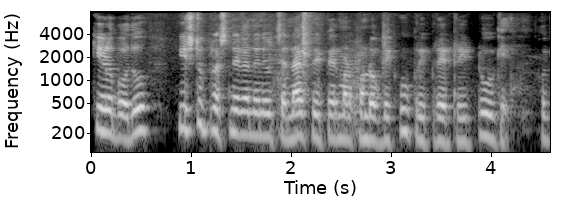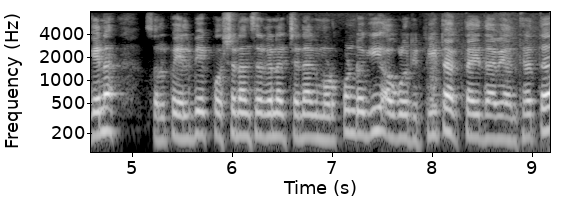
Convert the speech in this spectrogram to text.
ಕೇಳ್ಬೋದು. ಇಷ್ಟು ಪ್ರಶ್ನೆಗಳನ್ನು ನೀವು ಚೆನ್ನಾಗಿ ಪ್ರಿಪೇರ್ ಮಾಡ್ಕೊಂಡು ಹೋಗಬೇಕು. ಪ್ರಿಪ್ರೇಟ್ರಿ ಟೂಗೆ ಓಕೆನಾ? ಸ್ವಲ್ಪ ಎಲ್ ಬಿ ಕ್ವಶನ್ ಆನ್ಸರ್ಗಳನ್ನ ಚೆನ್ನಾಗಿ ನೋಡ್ಕೊಂಡೋಗಿ ಅವುಗಳು ರಿಪೀಟ್ ಆಗ್ತಾ ಇದ್ದಾವೆ ಅಂತ ಹೇಳ್ತಾ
